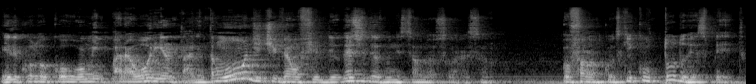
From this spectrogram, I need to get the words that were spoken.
ele colocou o homem para orientar. Então, onde tiver um filho de Deus, deixe Deus ministrar o nosso coração. Vou falar uma coisa aqui com todo respeito.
